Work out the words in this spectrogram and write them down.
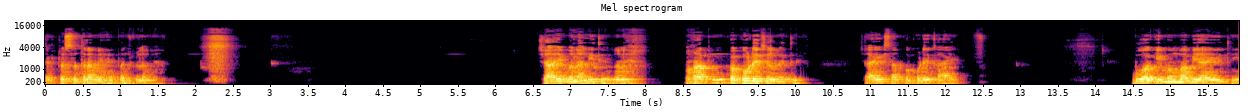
सेक्टर सत्रह में है पंचकुला में। चाय बना ली थी उन्होंने। वहाँ पे पकोड़े चल रहे थे। चाय साथ पकोड़े खाए। बुआ की मम्मा भी आई हुई थी,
